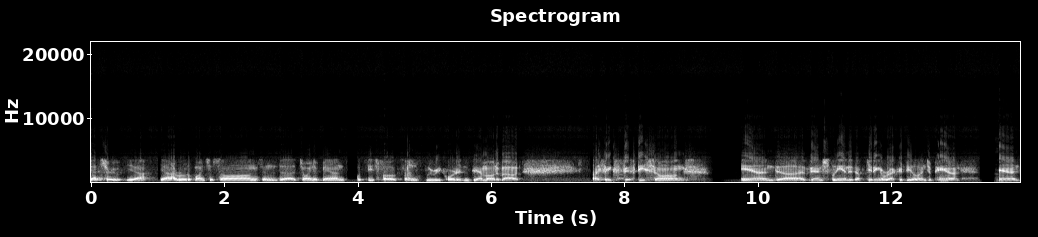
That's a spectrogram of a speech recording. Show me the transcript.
That's true. Yeah, yeah. I wrote a bunch of songs and uh, joined a band with these folks, and we recorded and demoed about, I think, 50 songs, and uh, eventually ended up getting a record deal in Japan. And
